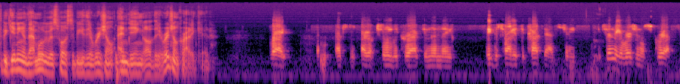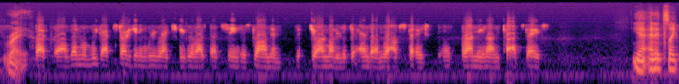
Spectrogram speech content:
the beginning of that movie was supposed to be the original ending of the original Karate Kid. Right, that's absolutely correct. And then they they decided to cut that scene. It's in the original script, right? But uh, then when we got started getting rewrites, we realized that scene was gone, and John wanted it to end on Rob's face, or I mean on Todd's face. Yeah, and it's like,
